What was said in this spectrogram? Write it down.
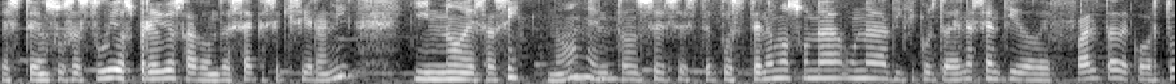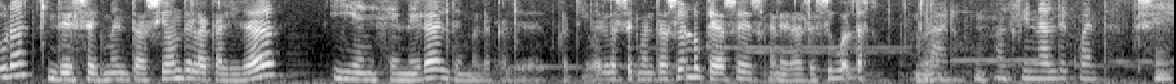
este, en sus estudios previos a donde sea que se quisieran ir y no es así, ¿no? Entonces, este, pues tenemos una, una dificultad en el sentido de falta de cobertura, de segmentación de la calidad y en general de mala calidad educativa. La segmentación lo que hace es generar desigualdad. Claro, al final de cuentas. Sí.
